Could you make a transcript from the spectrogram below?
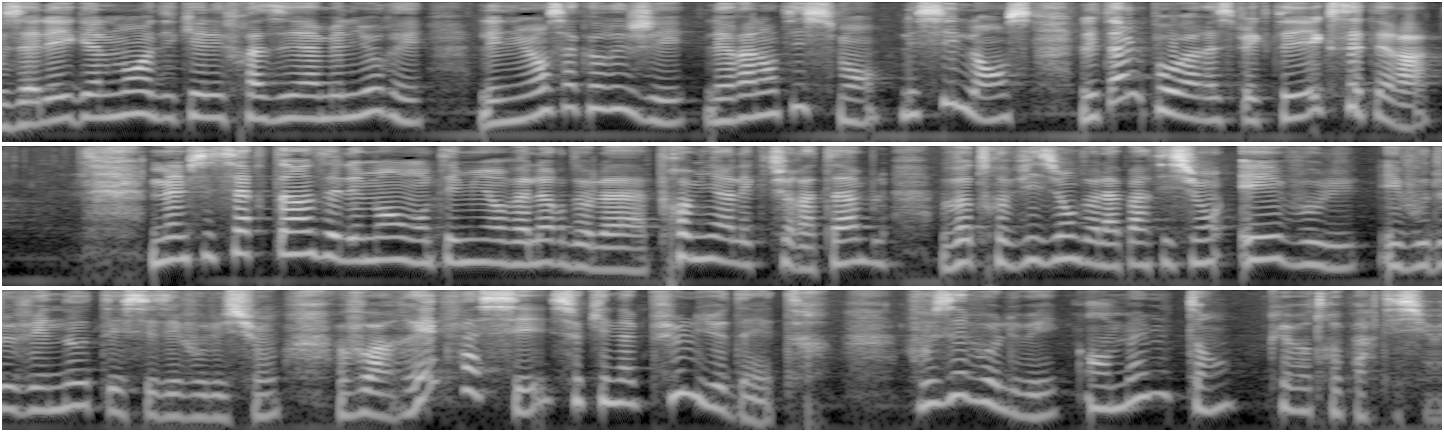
Vous allez également indiquer les phrasés à améliorer, les nuances à corriger, les ralentissements, les silences, les tempos à respecter, etc. Même si certains éléments ont été mis en valeur de la première lecture à table, votre vision de la partition évolue et vous devez noter ces évolutions, voire effacer ce qui n'a plus lieu d'être. Vous évoluez en même temps que votre partition.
